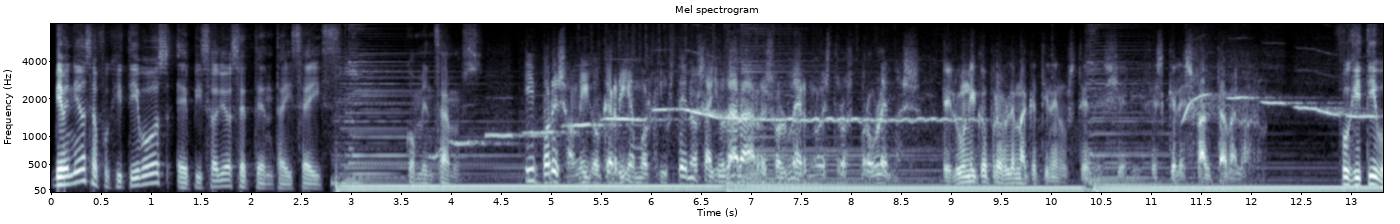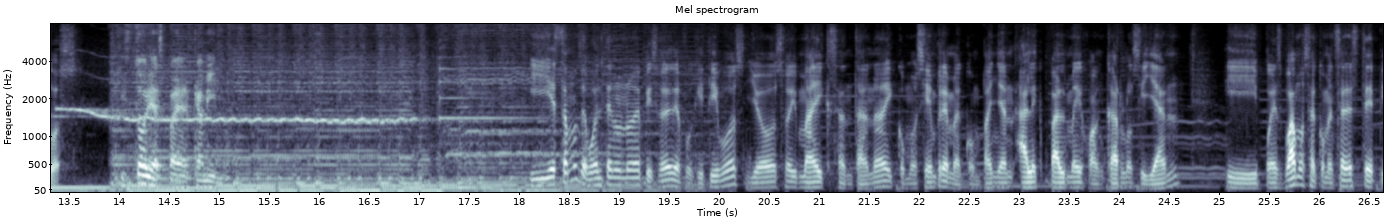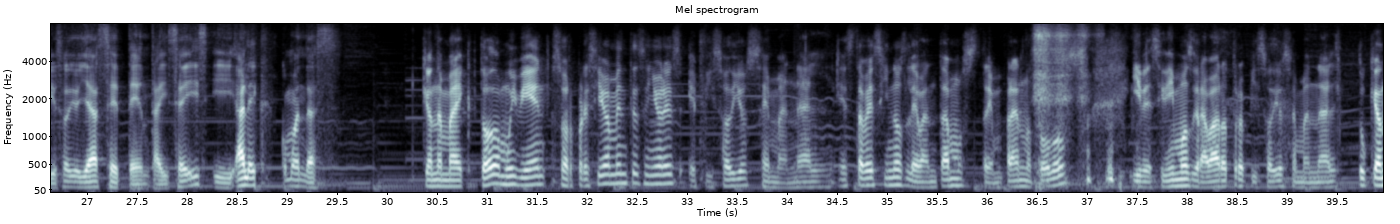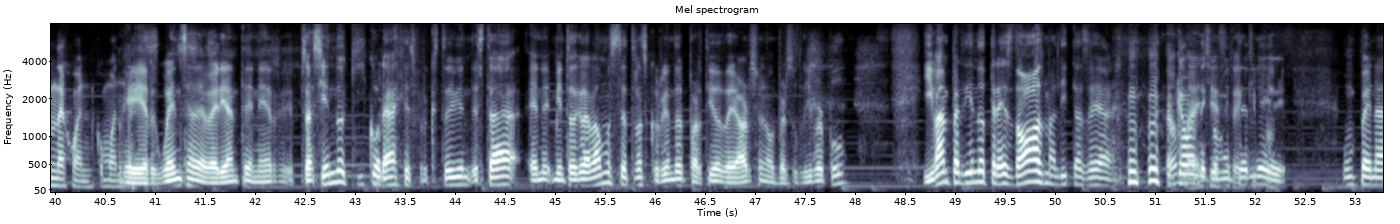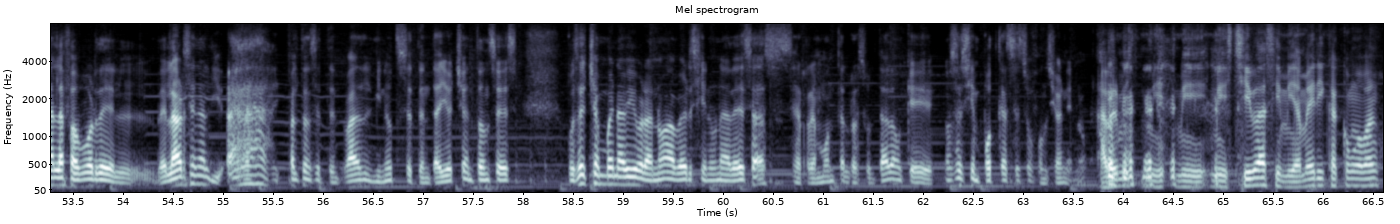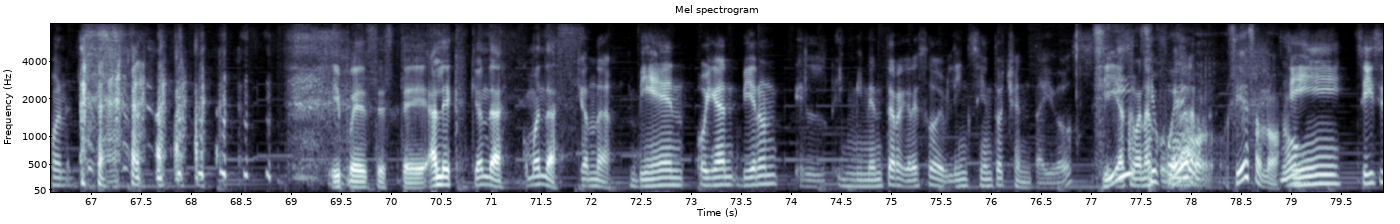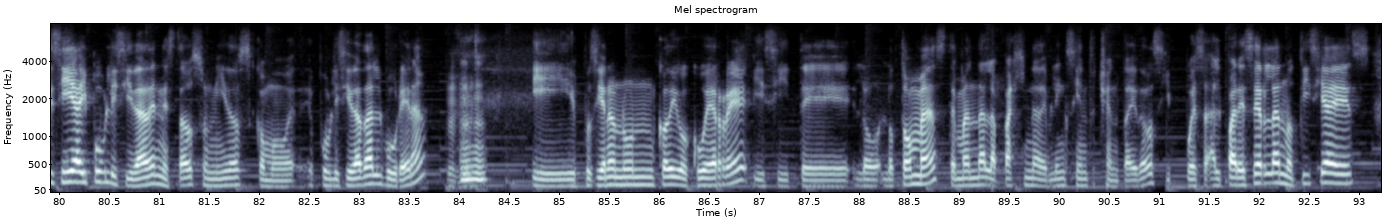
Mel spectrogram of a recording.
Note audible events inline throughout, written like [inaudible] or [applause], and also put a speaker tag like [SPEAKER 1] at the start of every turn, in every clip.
[SPEAKER 1] Bienvenidos a Fugitivos, episodio 76. Comenzamos.
[SPEAKER 2] Y por eso, amigo, querríamos que usted nos ayudara a resolver nuestros problemas.
[SPEAKER 3] El único problema que tienen ustedes, Sheriff, es que les falta valor.
[SPEAKER 1] Fugitivos.
[SPEAKER 4] Historias para el camino.
[SPEAKER 1] Y estamos de vuelta en un nuevo episodio de Fugitivos. Yo soy Mike Santana y como siempre me acompañan Alec Palma y Juan Carlos Sillán. Y pues vamos a comenzar este episodio ya 76. Y Alec, ¿cómo andas?
[SPEAKER 5] ¿Qué onda, Mike? Todo muy bien. Sorpresivamente, señores, episodio semanal. Esta vez sí nos levantamos temprano todos [laughs] y decidimos grabar otro episodio semanal. ¿Tú qué onda, Juan? ¿Cómo andas?
[SPEAKER 4] Vergüenza deberían tener. Pues haciendo aquí corajes, porque estoy viendo, está, en- mientras grabamos está transcurriendo el partido de Arsenal versus Liverpool y van perdiendo 3-2, maldita sea. [laughs] Acaban
[SPEAKER 1] manches,
[SPEAKER 4] de
[SPEAKER 1] tu
[SPEAKER 4] cometerle. Un penal a favor del, del Arsenal y ah, faltan 70, va el minuto 78, entonces pues echan buena vibra, ¿no? A ver si en una de esas se remonta el resultado, aunque no sé si en podcast eso funcione, ¿no?
[SPEAKER 1] A ver, mis, mi- mi- mis Chivas y mi América, ¿cómo van, Juan? [laughs] y pues, este, Alec, ¿qué onda? ¿Cómo andas?
[SPEAKER 5] ¿Qué onda? Bien. Oigan, ¿vieron el inminente regreso de Blink 182?
[SPEAKER 1] Sí,
[SPEAKER 5] ya se van a
[SPEAKER 1] sí fue. o- ¿Sí es o no?
[SPEAKER 4] No.
[SPEAKER 5] Sí, sí, sí, sí, hay publicidad en Estados Unidos como eh, publicidad alburera y pusieron un código QR y si te lo, lo tomas te manda a la página de Blink 182 y pues al parecer la noticia es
